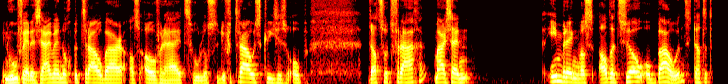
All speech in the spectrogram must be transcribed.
In hoeverre zijn wij nog betrouwbaar als overheid? Hoe lost u de vertrouwenscrisis op? Dat soort vragen. Maar zijn inbreng was altijd zo opbouwend dat het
